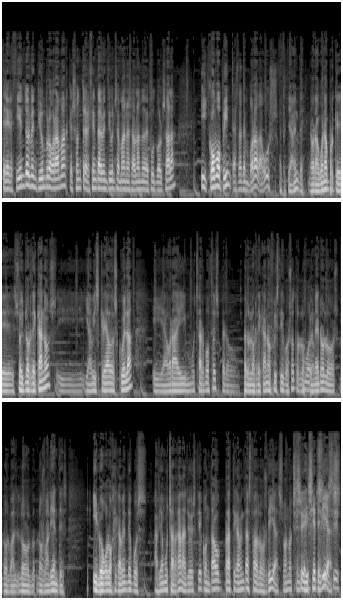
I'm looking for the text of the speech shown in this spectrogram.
321 programas, que son 321 semanas hablando de fútbol sala. ¿Y cómo pinta esta temporada, Gus? Efectivamente. Enhorabuena porque sois los decanos y, habéis creado escuela y ahora hay muchas voces, pero, pero los decanos fuisteis vosotros, los pioneros, los, los, valientes. Y luego, lógicamente, pues había muchas ganas. Yo es que he contado prácticamente hasta los días, son 87 días.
